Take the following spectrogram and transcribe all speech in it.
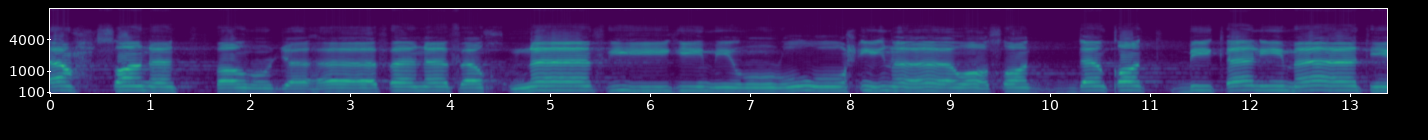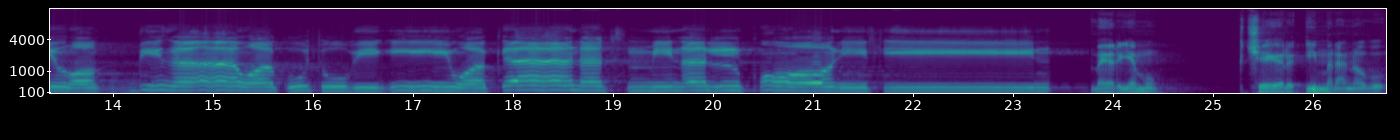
أحصنت فرجها فنفخنا فيه من روحنا وصدقت بكلمات ربها وكتبه وكانت من القانتين. Merjemu, kćer Imranovu,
